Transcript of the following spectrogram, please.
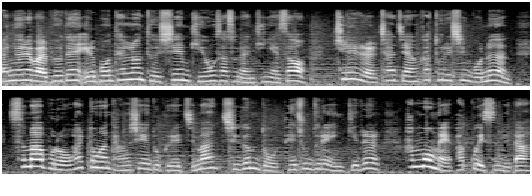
작년에 발표된 일본 탤런트 CM 기용사 수 랭킹에서 7위를 차지한 카토리 신고는 SMAP으로 활동한 당시에도 그랬지만 지금도 대중들의 인기를 한몸에 받고 있습니다.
